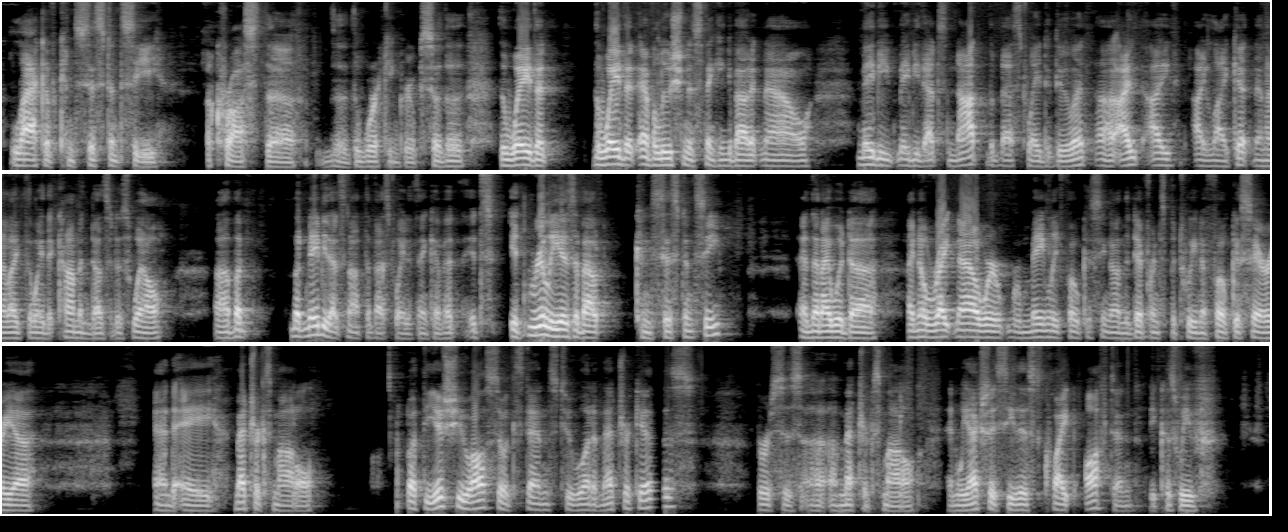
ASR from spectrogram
lack of consistency across the the, the working group. So the the way that the way that evolution is thinking about it now, maybe maybe that's not the best way to do it. Uh, I, I I like it, and I like the way that Common does it as well. Uh, but but maybe that's not the best way to think of it. It's it really is about consistency, and then I would uh, I know right now we're, we're mainly focusing on the difference between a focus area and a metrics model. But the issue also extends to what a metric is versus a, a metrics model. And we actually see this quite often because we've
